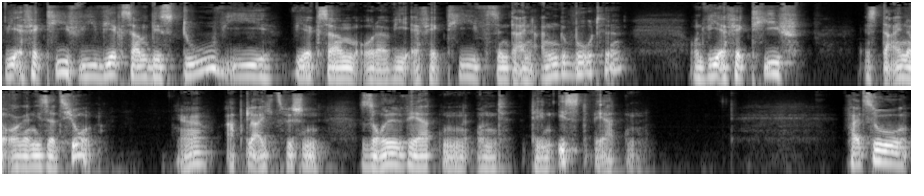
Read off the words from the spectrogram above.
Wie effektiv, wie wirksam bist du? Wie wirksam oder wie effektiv sind deine Angebote? Und wie effektiv ist deine Organisation? Ja, Abgleich zwischen Sollwerten und den Istwerten. Falls du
